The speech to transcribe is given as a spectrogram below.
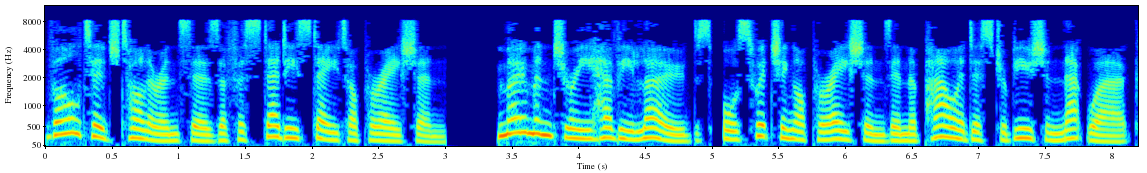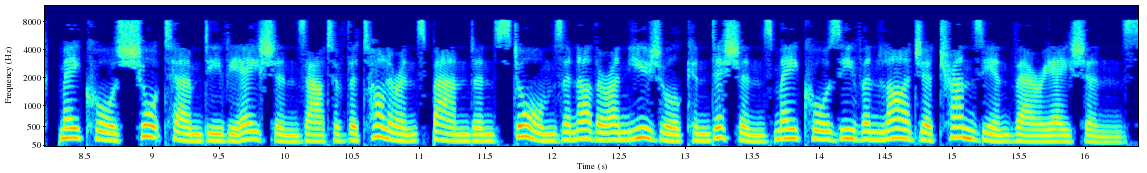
Voltage tolerances are for steady-state operation. Momentary heavy loads, or switching operations in the power distribution network, may cause short-term deviations out of the tolerance band and storms and other unusual conditions may cause even larger transient variations.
